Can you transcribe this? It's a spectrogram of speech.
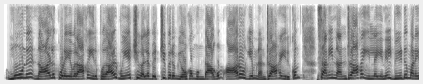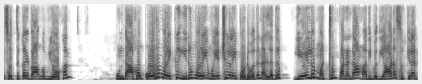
மூணு நாளுக்குடையவராக இருப்பதால் முயற்சிகளில் வெற்றி பெறும் யோகம் உண்டாகும். ஆரோக்கியம் நன்றாக இருக்கும். சனி நன்றாக இல்லையெனில் வீடு மனை சொத்துக்கள் வாங்கும் யோகம் உண்டாகும். ஒரு முறைக்கு இருமுறை முயற்சிகளை போடுவது நல்லது. ஏழு மற்றும் பன்னெண்டாம் அதிபதியான சுக்கிரன்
